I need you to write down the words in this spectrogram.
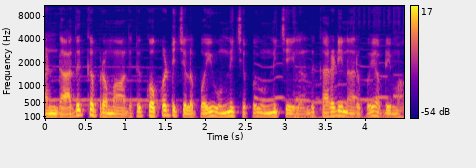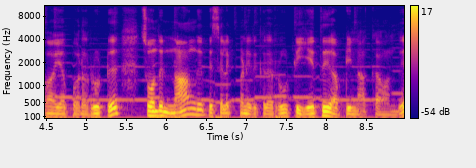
அண்ட் அதுக்கப்புறமா வந்துட்டு கொக்கட்டிச்சியில் போய் உன்னிச்சை போய் உன்னிச்சையிலேருந்து கரடினாறு போய் அப்படியே மகாயா போகிற ரூட்டு ஸோ வந்து நாங்கள் இப்போ செலக்ட் பண்ணியிருக்கிற ரூட்டு எது அப்படின்னாக்கா வந்து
